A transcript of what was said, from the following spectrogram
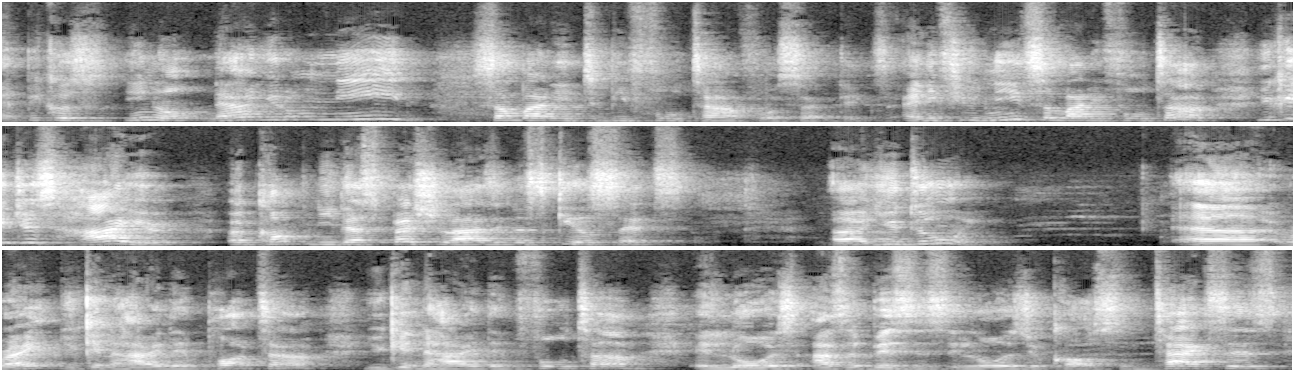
And because, you know, now you don't need somebody to be full time for certain things. And if you need somebody full time, you can just hire a company that specializes in the skill sets uh, you're doing. Uh, right? You can hire them part time. You can hire them full time. It lowers, as a business, it lowers your costs and taxes.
